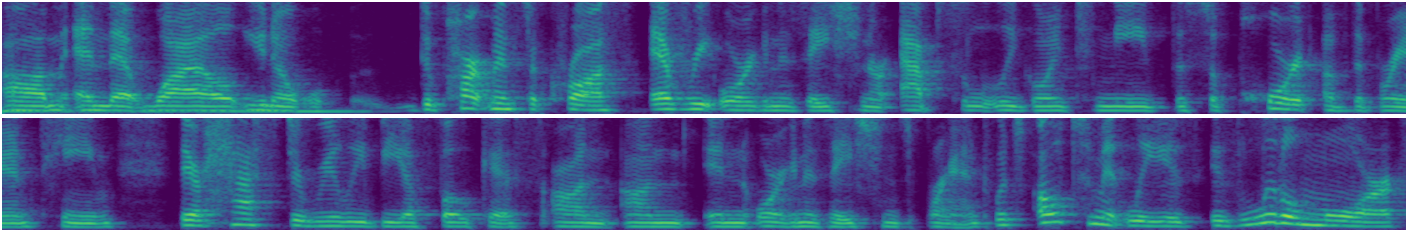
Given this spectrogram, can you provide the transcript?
Um, and that while, you know, departments across every organization are absolutely going to need the support of the brand team there has to really be a focus on on an organization's brand which ultimately is is little more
